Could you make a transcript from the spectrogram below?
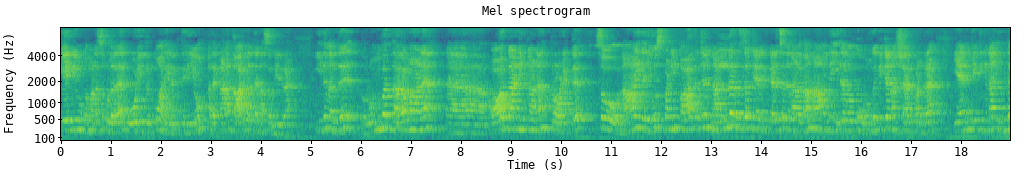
கேள்வி உங்க மனசுக்குள்ள ஓடிட்டு இருக்கும். அது எனக்கு தெரியும். அதற்கான காரணத்தை நான் சொல்லி இது வந்து ரொம்ப தரமான ஆர்கானிக்கான ப்ராடக்ட்டு ஸோ நான் இதை யூஸ் பண்ணி பார்த்துட்டு நல்ல ரிசல்ட் எனக்கு கிடைச்சதுனால தான் நான் வந்து இதை வந்து உங்ககிட்ட நான் ஷேர் பண்ணுறேன் ஏன்னு கேட்டிங்கன்னா இந்த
